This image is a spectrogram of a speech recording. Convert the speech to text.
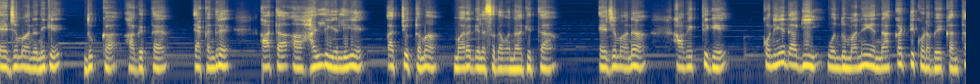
ಯಜಮಾನನಿಗೆ ದುಃಖ ಆಗುತ್ತೆ. ಯಾಕಂದ್ರೆ ಆತ ಆ ಹಳ್ಳಿಯಲ್ಲಿಯೇ ಅತ್ಯುತ್ತಮ ಮರಗೆಲಸದವನಾಗಿದ್ದ. ಯಜಮಾನ ಆ ವ್ಯಕ್ತಿಗೆ ಕೊನೆಯದಾಗಿ ಒಂದು ಮನೆಯನ್ನ ಕಟ್ಟಿಕೊಡಬೇಕಂತ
